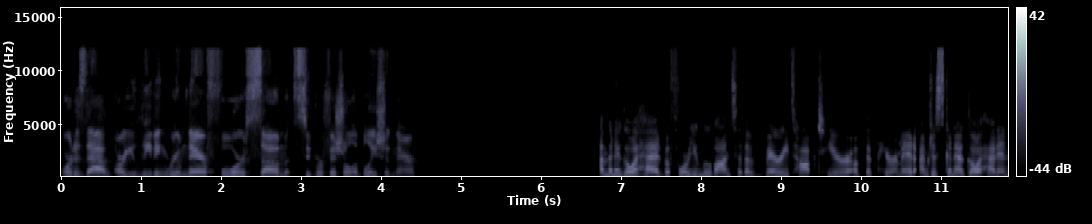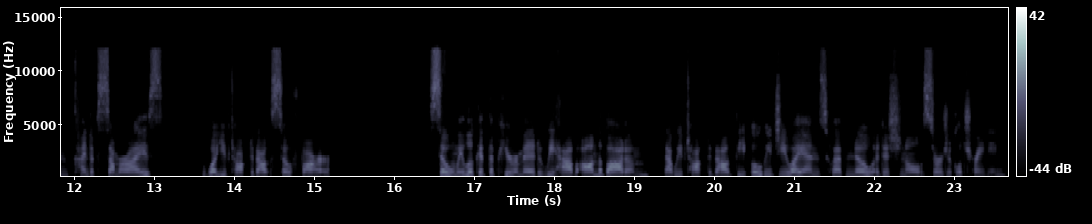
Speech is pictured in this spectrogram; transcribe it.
or does that are you leaving room there for some superficial ablation there I'm going to go ahead before you move on to the very top tier of the pyramid. I'm just going to go ahead and kind of summarize what you've talked about so far. So, when we look at the pyramid, we have on the bottom that we've talked about the OBGYNs who have no additional surgical training.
